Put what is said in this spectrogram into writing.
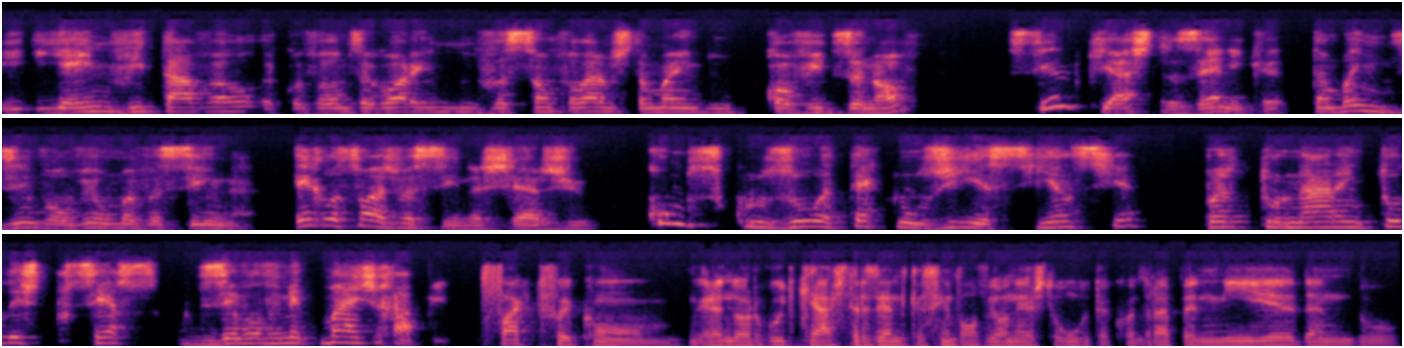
E, e é inevitável, quando falamos agora em inovação, falarmos também do Covid-19, sendo que a AstraZeneca também desenvolveu uma vacina. Em relação às vacinas, Sérgio, como se cruzou a tecnologia e a ciência para tornarem todo este processo de desenvolvimento mais rápido. De facto, foi com grande orgulho que a AstraZeneca se envolveu nesta luta contra a pandemia, dando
